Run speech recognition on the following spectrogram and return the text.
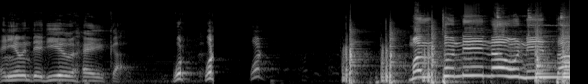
आणि हे म्हणते देव आहे का? वट वट वट. मंथुनी नवनीता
